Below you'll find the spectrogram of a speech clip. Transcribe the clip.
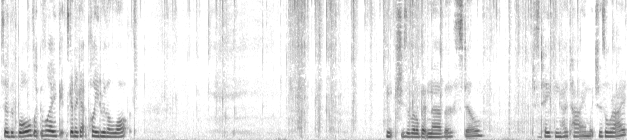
so the ball looks like it's going to get played with a lot. I think she's a little bit nervous still. Just taking her time, which is alright.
